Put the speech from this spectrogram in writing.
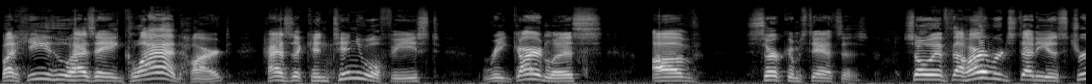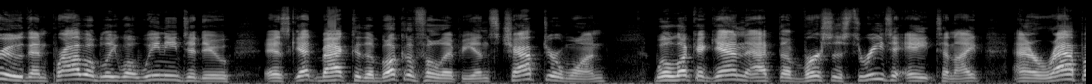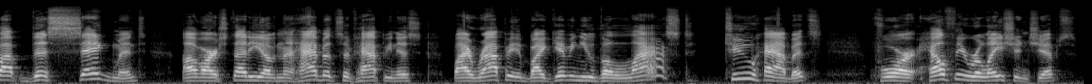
But he who has a glad heart has a continual feast regardless of circumstances. So, if the Harvard study is true, then probably what we need to do is get back to the book of Philippians, chapter 1. We'll look again at the verses 3 to 8 tonight and wrap up this segment of our study of the habits of happiness by wrapping by giving you the last two habits for healthy relationships.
